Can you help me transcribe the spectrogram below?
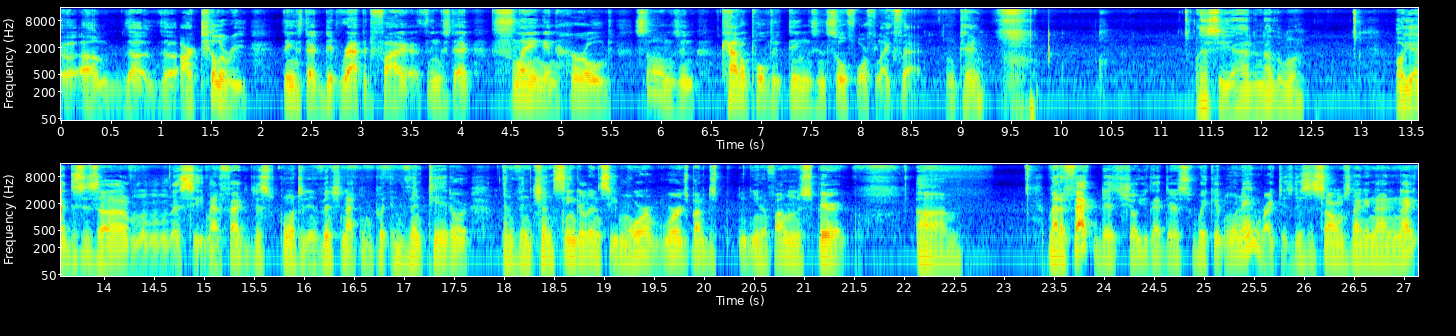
uh, um, the, the artillery, things that did rapid fire, things that slang and hurled songs and catapulted things and so forth like that. Okay. Let's see. I had another one. Oh yeah, this is um. Let's see. Matter of fact, just going to the invention, I can put invented or invention singular and see more words, but I'm just you know following the spirit. Um, matter of fact, this show you that there's wicked one and righteous. This is Psalms 99 and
